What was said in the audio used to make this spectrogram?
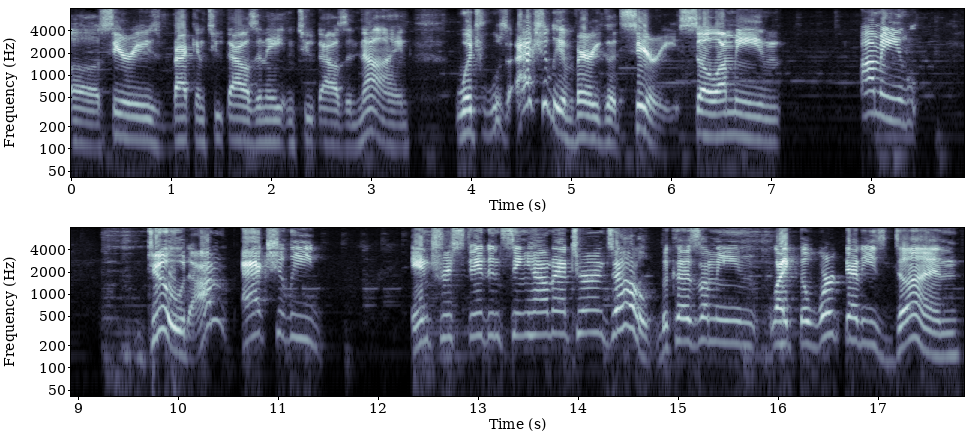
uh, series back in 2008 and 2009 which was actually a very good series. So i mean i mean dude i'm actually interested in seeing how that turns out because i mean like the work that he's done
